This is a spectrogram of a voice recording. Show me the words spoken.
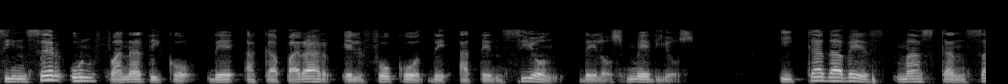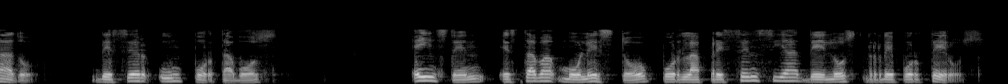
sin ser un fanático de acaparar el foco de atención de los medios y cada vez más cansado de ser un portavoz, Einstein estaba molesto por la presencia de los reporteros.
